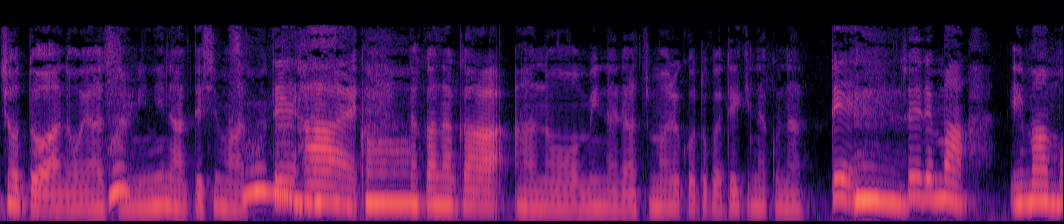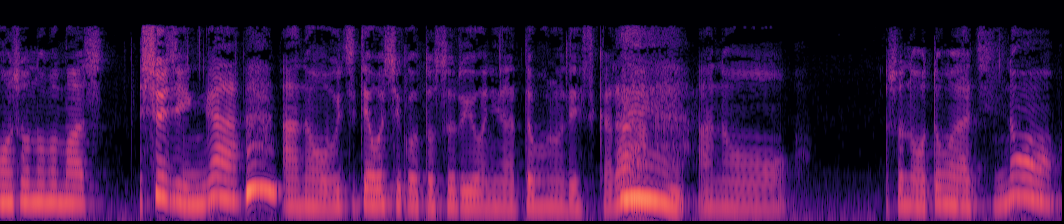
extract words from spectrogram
ちょっとあのお休みになってしまって、はい、なかなかあのみんなで集まることができなくなって、えー、それでまあ今もそのまま主人が、うん、あのうちでお仕事するようになったものですから、えー、あのそのお友達の、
